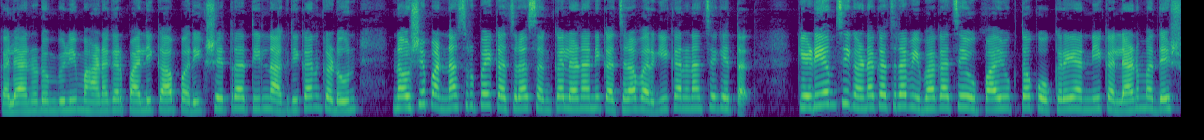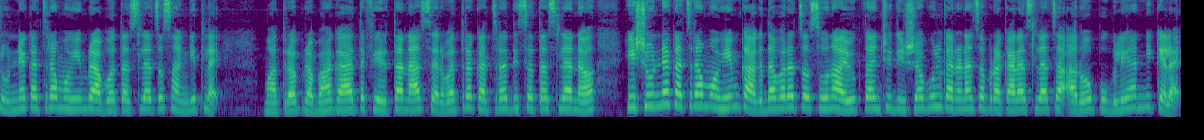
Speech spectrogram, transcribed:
कल्याण डोंबिवली महानगरपालिका परिक्षेत्रातील नागरिकांकडून नऊशे पन्नास रुपये कचरा संकलन आणि कचरा वर्गीकरणाचे घेतात. केडीएमसी घनकचरा विभागाचे उपायुक्त कोकरे यांनी कल्याणमध्ये शून्य कचरा मोहीम राबवत असल्याचं सांगितलंय. मात्र प्रभागात फिरताना सर्वत्र कचरा दिसत असल्यानं ही शून्य कचरा मोहीम कागदावरच असून आयुक्तांची दिशाभूल करण्याचा प्रकार असल्याचा आरोप उगले यांनी केलाय.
